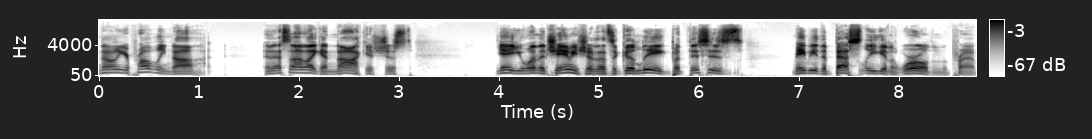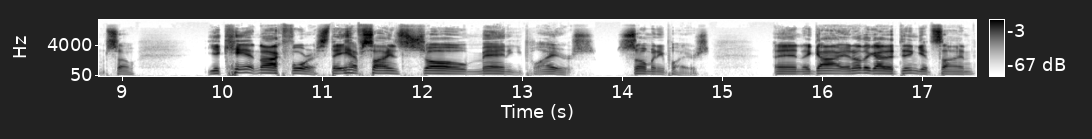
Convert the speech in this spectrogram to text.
no, you're probably not. And that's not like a knock. It's just, yeah, you won the championship. That's a good league, but this is maybe the best league in the world in the Prem. So you can't knock Forest. They have signed so many players, so many players. And a guy, another guy that didn't get signed,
